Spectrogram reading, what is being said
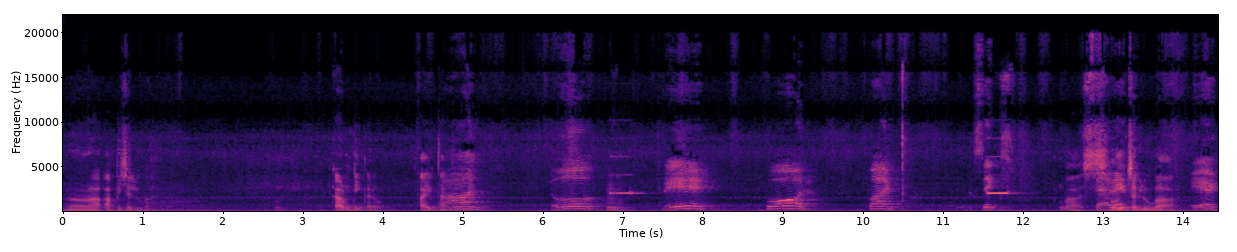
हाँ आप ही चलूगा। काउंटिंग करो फाइव तक। One two three four five six बस सुन चलूगा। एट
